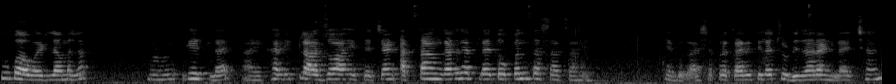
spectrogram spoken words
खूप आवडला मला. म्हणून घेतलाय. आणि खाली प्लाझो आहे त्याच्या आणि आत्ता अंगात घातलाय तो पण तसाच आहे. हे बघा अशा प्रकारे तिला चुडीदार आणलाय छान.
